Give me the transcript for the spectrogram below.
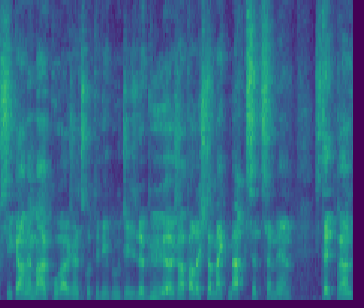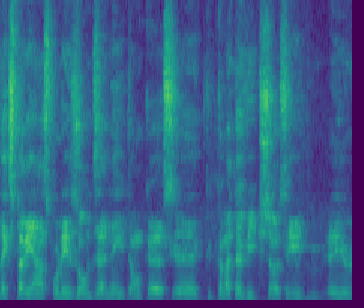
c'est quand même encourageant du côté des Blue Jays. Le but, j'en parlais justement avec Marc cette semaine, c'était de prendre l'expérience pour les autres années. Donc, euh, euh, comment tu as vécu ça? C'est euh,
